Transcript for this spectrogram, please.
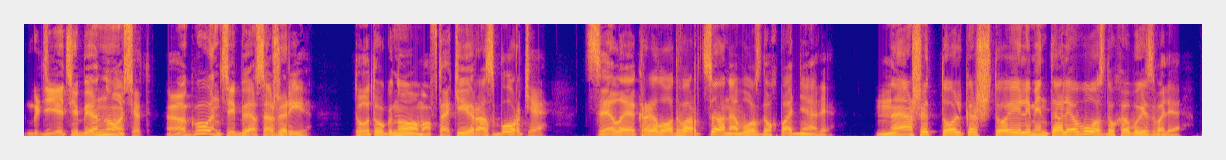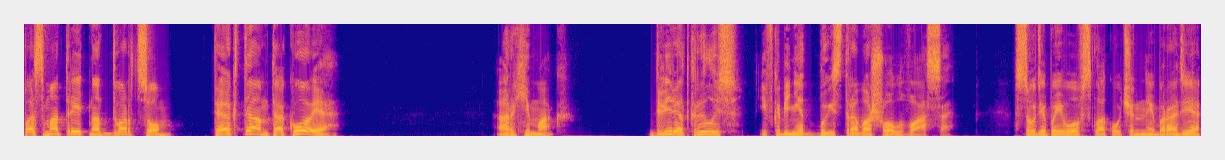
«Где тебя носит? Огонь тебя сожри! Тут у гномов такие разборки! Целое крыло дворца на воздух подняли! Наши только что элементаля воздуха вызвали посмотреть над дворцом! Так там такое!» Архимаг. Дверь открылась, и в кабинет быстро вошел Васа. Судя по его всклокоченной бороде,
